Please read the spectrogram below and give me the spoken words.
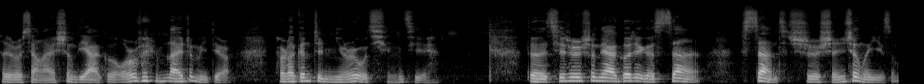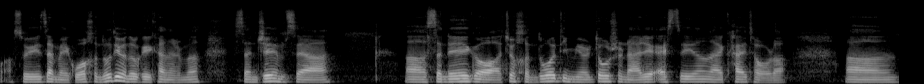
他就说想来圣地亚哥。我说为什么来这么一地儿？他说他跟这名儿有情节。对，其实圣地亚哥这个 San Sant 是神圣的意思嘛，所以在美国很多地方都可以看到什么 San James 呀、啊 San Diego 啊，就很多地名都是拿这个 S A N 来开头的，啊。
